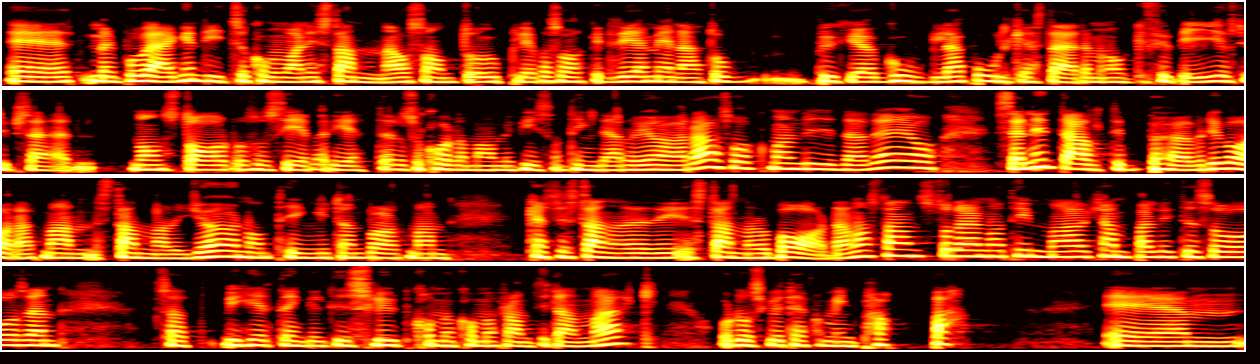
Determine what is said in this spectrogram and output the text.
Eh, men på vägen dit så kommer man ju stanna och sånt och uppleva saker. Det är det jag menar att då brukar jag googla på olika städer man åker förbi och typ så här, någon stad och så ser vad det heter och så kollar man om det finns någonting där att göra och så åker man vidare. Och sen inte alltid behöver det vara att man stannar och gör någonting utan bara att man kanske stannar, stannar och badar någonstans, står där några timmar, campar lite så och sen så att vi helt enkelt till slut kommer komma fram till Danmark och då ska vi träffa min pappa. Ehm,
